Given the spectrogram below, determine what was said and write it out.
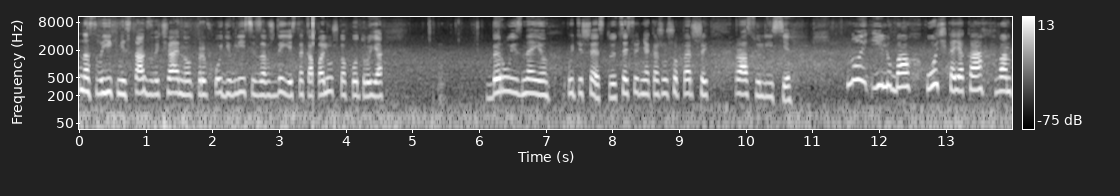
на своїх містах, звичайно, при вході в лісі завжди є така палюшка, котру я беру і з нею путешествую. Це сьогодні я кажу, що перший раз у лісі. Ну і люба кочка, яка вам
